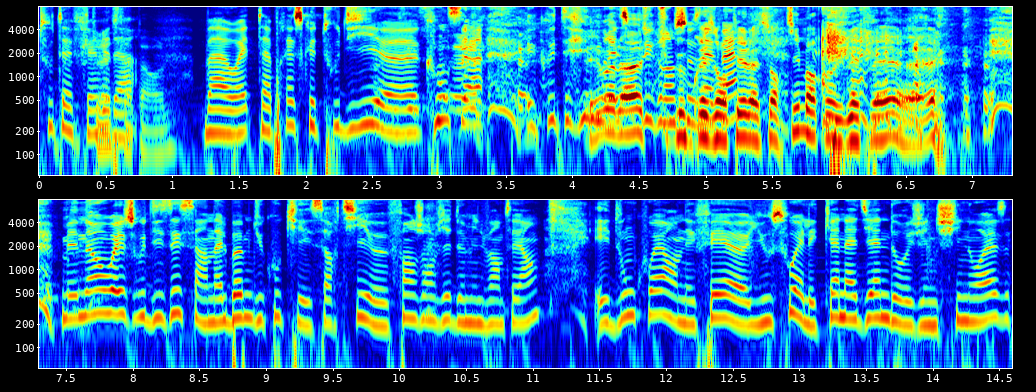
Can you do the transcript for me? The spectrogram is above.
tout à fait, Reda. Bah ouais, t'as presque tout dit euh, ça. Écoutez, il me voilà, plus grand tu peux présenter la sortie maintenant que je l'ai fait. Mais non, ouais, je vous disais, c'est un album du coup qui est sorti euh, fin janvier 2021. Et donc ouais, en effet, euh, Youssou, elle est canadienne d'origine chinoise.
